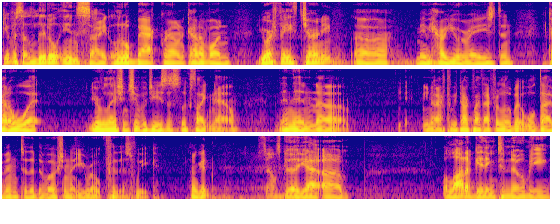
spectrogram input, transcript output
give us a little insight, a little background, kind of on your faith journey, uh, maybe how you were raised, and kind of what your relationship with Jesus looks like now. And then, uh, you know, after we talk about that for a little bit, we'll dive into the devotion that you wrote for this week. Sound good? Sounds good. Yeah. Um, a lot of getting to know me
